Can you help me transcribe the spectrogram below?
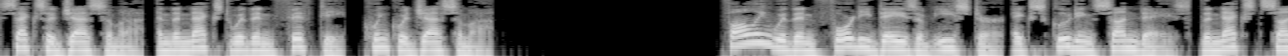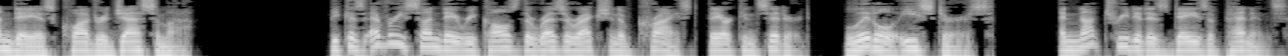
sexagesima, and the next within 50, quinquagesima. Falling within 40 days of Easter excluding Sundays the next Sunday is quadragesima. Because every Sunday recalls the resurrection of Christ, they are considered «little Easters» and not treated as days of penance.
